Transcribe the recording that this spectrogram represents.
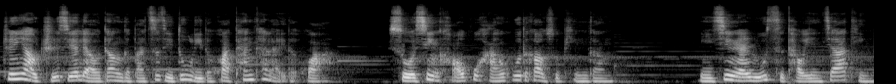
真要直截了当的把自己肚里的话摊开来的话，索性毫不含糊的告诉平刚。你竟然如此讨厌家庭，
